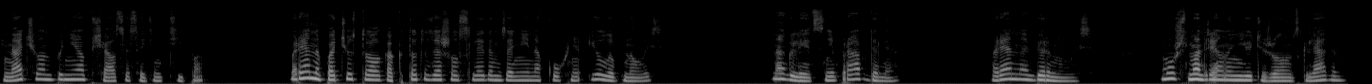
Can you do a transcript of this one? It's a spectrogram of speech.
иначе он бы не общался с этим типом. Марианна почувствовала, как кто-то зашел следом за ней на кухню и улыбнулась. «Наглец, не правда ли?» Марианна обернулась. Муж смотрел на нее тяжелым взглядом,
